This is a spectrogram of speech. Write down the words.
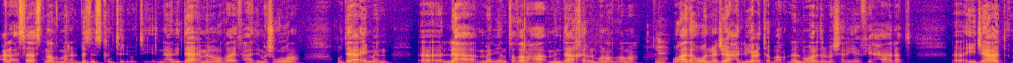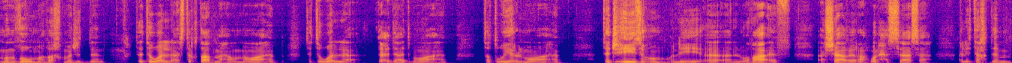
على أساس نضمن ال business continuity إن هذه دائما الوظائف هذه مشغورة ودائما آه، لها من ينتظرها من داخل المنظمة. نعم. وهذا هو النجاح اللي يعتبر للموارد البشرية في حالة آه، إيجاد منظومة ضخمة جدا تتولى استقطاب مواهب، تتولى إعداد مواهب، تطوير المواهب، تجهيزهم للوظائف الشاغرة والحساسة. اللي تخدم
